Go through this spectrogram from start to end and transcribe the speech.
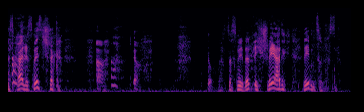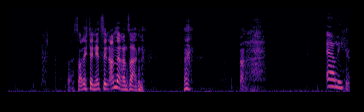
Dummes kleines Miststück. Du machst es mir wirklich schwer, dich leben zu lassen. Was soll ich denn jetzt den anderen sagen? Ellie,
